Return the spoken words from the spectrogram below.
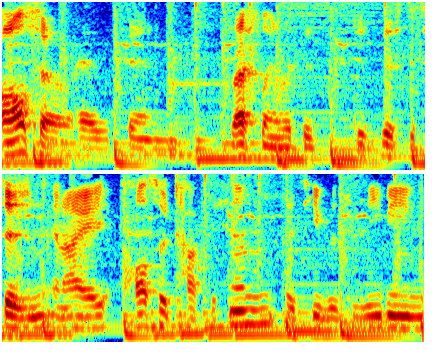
also has been wrestling with this, this decision, and I also talked to him as he was leaving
